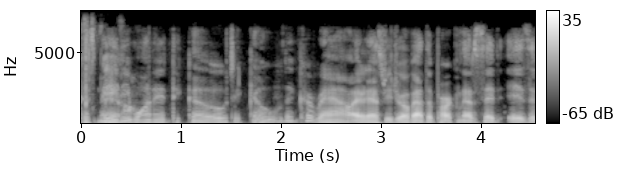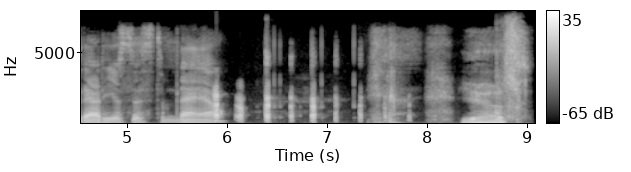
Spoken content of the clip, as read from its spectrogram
because Manny Yeah. wanted to go to Golden Corral. And as we drove out the parking lot, I said, "Is it out of your system now?" yes.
